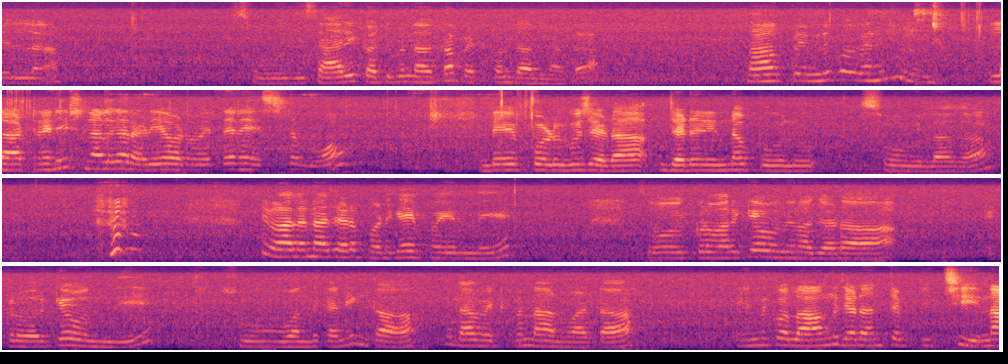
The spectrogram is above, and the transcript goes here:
వెళ్ళ సో ఇది శారీ కట్టుకున్నాక పెట్టుకుంటా అనమాట నాకు ఎందుకో కానీ ఇలా ట్రెడిషనల్గా రెడీ అవ్వడం అయితేనే ఇష్టము. అంటే పొడుగు జడ జడ నిండా పూలు. సో ఇలాగా. ఇవాళ నా జడ పొడిగైపోయింది. సో ఇక్కడ వరకే ఉంది నా జడ. ఇక్కడ వరకే ఉంది. సో అందుకని ఇంకా ఇలా పెట్టుకున్నా అనమాట ఎందుకో లాంగ్ జడ అంటే పిచ్చి నా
